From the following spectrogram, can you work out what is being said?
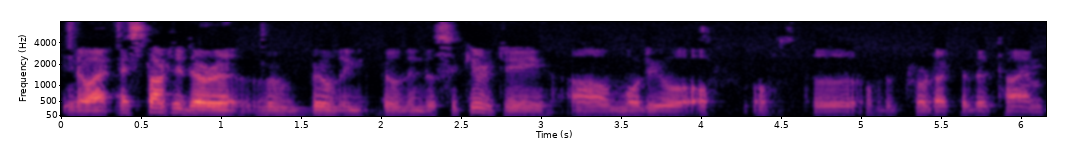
you know I, I started there uh, building building the security uh, module of, of the of the product at the time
